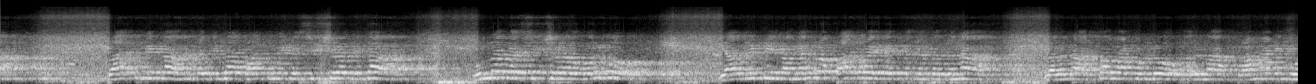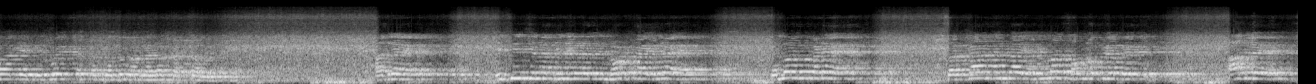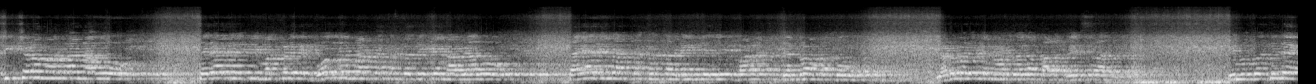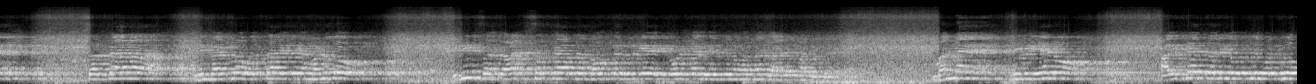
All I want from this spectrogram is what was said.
ಪ್ರಾಥಮಿಕ ಹಂತದಿಂದ ಪ್ರಾಥಮಿಕ ಶಿಕ್ಷಣದಿಂದ ಉನ್ನತ ಶಿಕ್ಷಣದವರೆಗೂ ಯಾವ ರೀತಿ ನಮ್ಮೆಲ್ಲರ ಪಾತ್ರ ಇದೆ ಅಂತಕ್ಕಂಥದ್ದನ್ನ ನಾವೆಲ್ಲ ಅರ್ಥ ಮಾಡಿಕೊಂಡು ಅದನ್ನ ಪ್ರಾಮಾಣಿಕವಾಗಿ ನಿರ್ವಹಿಸ್ತಕ್ಕಂಥದ್ದು ನಮ್ಮೆಲ್ಲರ ಕರ್ತವ್ಯ. ಆದರೆ ಇತ್ತೀಚಿನ ದಿನಗಳಲ್ಲಿ ನೋಡ್ತಾ ಇದ್ರೆ ಎಲ್ಲೊಂದು ಕಡೆ ಸರ್ಕಾರದಿಂದ ಎಲ್ಲ ಸೌಲಭ್ಯ ಬೇಕು. ಆದರೆ ಶಿಕ್ಷಣ ಮಾತ್ರ ನಾವು ಸರಿಯಾದ ರೀತಿ ಮಕ್ಕಳಿಗೆ ಬೋಧನೆ ಮಾಡ್ತಕ್ಕಂಥದ್ದಕ್ಕೆ ನಾವ್ಯಾರು ತಯಾರಿಲ್ಲ ಅಂತಕ್ಕಂಥ ರೀತಿಯಲ್ಲಿ ಬಹಳಷ್ಟು ಜನರ ಒಂದು ನಡವಳಿಕೆ ನೋಡಿದಾಗ ಬಹಳ ಬೇಸರ ಆಗುತ್ತೆ. ನಿಮಗೆ ಗೊತ್ತಿದೆ, ಸರ್ಕಾರ ನಿಮ್ಮೆಲ್ಲರ ಒತ್ತಾಯಕ್ಕೆ ಮಣಿದು ಇಡೀ ರಾಜ್ಯ ಸರ್ಕಾರದ ನೌಕರರಿಗೆ ಏಳನೇ ವೇತನವನ್ನು ಜಾರಿ ಮಾಡಿದೆ. ಮೊನ್ನೆ ನಿಮಗೇನು ಐದನೇ ತಲೆಗೆ ಓದಿವರೆಗೂ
